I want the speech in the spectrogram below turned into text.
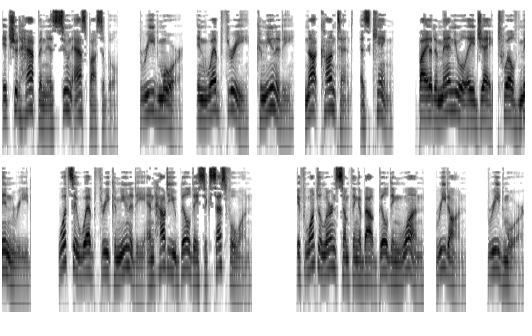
It should happen as soon as possible. Read more. In Web 3, community, not content, as king. By at Emmanuel AJ 12 Min read. What's a Web 3 community and how do you build a successful one? If want to learn something about building one, read on. Read more.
